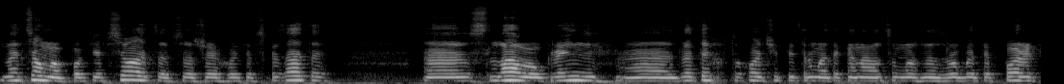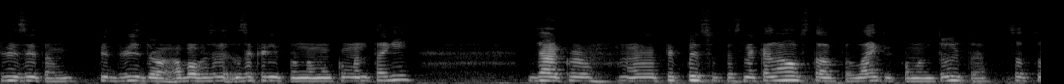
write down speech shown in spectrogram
На цьому поки все. Це все, що я хотів сказати. Е, Слава Україні! Е, Для тих, хто хоче підтримати канал, це можна зробити по реквізитам під відео або в закріпленому коментарі. Дякую. Е, Підписуйтесь на канал, ставте лайки, коментуйте. Це, це,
